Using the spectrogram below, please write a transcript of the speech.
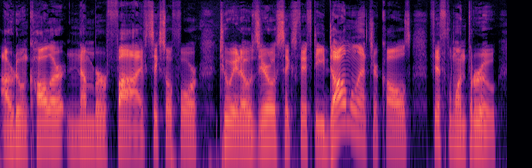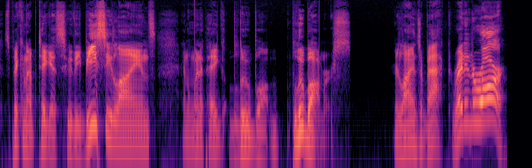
uh, we're doing caller number five, 604-280-0650. Dom will answer calls fifth one through. It's picking up tickets to the BC Lions and Winnipeg Blue Blue Bombers. Your Lions are back, ready to roar.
